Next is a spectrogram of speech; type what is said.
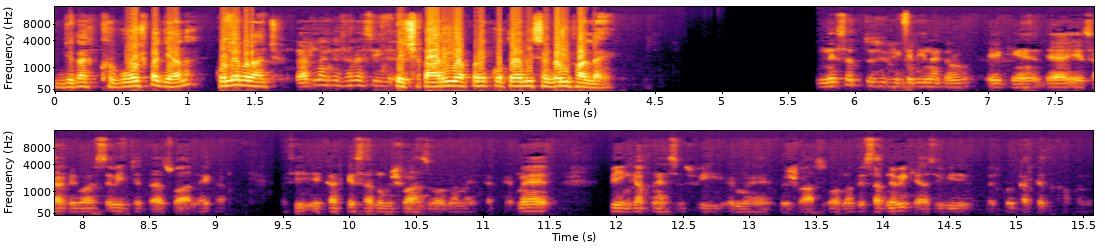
ਜਿਹਦਾ ਖਰਗੋਸ਼ ਭੱਜਿਆ ਨਾ ਕੁੱਲੇ ਮੈਦਾਨ ਚ। ਕਰ ਲਾਂਗੇ ਸਰ ਅਸੀਂ। ਤੇ ਸ਼ਿਕਾਰੀ ਆਪਣੇ ਕੁੱਤਿਆਂ ਦੀ ਸੰਗਲੀ ਫੜ ਲਏ। ਨਹੀਂ ਸਰ ਤੁਸੀਂ ਫਿਕਰ ਹੀ ਨਾ ਕਰੋ। ਇਹ ਕਹਿੰਦੇ ਆ ਇਹ ਸਾਡੇ ਵਾਸਤੇ ਵੀ ਇੱਜ਼ਤ ਦਾ ਸਵਾਲ ਹੈਗਾ। ਅਸੀਂ ਇਹ ਕਰਕੇ ਸਾਨੂੰ ਵਿਸ਼ਵਾਸ ਦਿਵਾਉਣਾ ਮੈਂ ਕਰਕੇ। ਮੈਂ ਬੀਇੰਗ ਆਪਣੇ ਐਸਐਸਪੀ ਮੈਂ ਵਿਸ਼ਵਾਸ ਦਿਵਾਉਣਾ ਵੀ ਸਰ ਨੇ ਵੀ ਕਿਹਾ ਸੀ ਵੀ ਬਿਲਕੁਲ ਕਰਕੇ ਦਿਖਾਵਾਂਗੇ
